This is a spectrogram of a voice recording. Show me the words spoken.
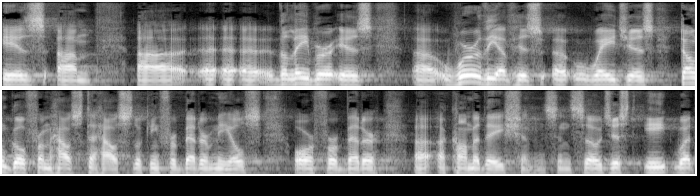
is. Um, uh, uh, the labor is uh, worthy of his uh, wages. Don't go from house to house looking for better meals or for better uh, accommodations. And so just eat what,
